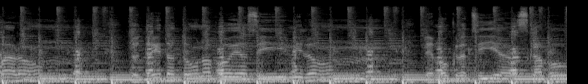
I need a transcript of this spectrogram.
paron Të drejta tona po jasimilon Demokracia s'ka vo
